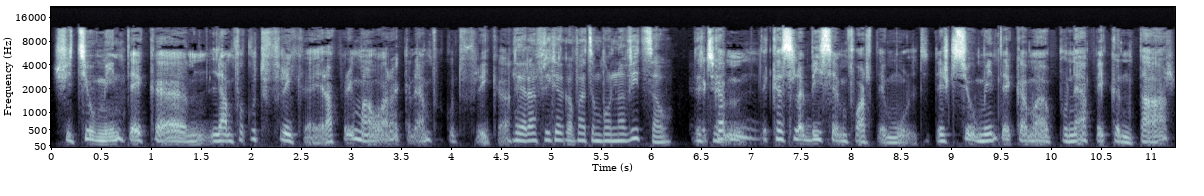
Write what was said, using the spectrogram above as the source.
și țiu minte că le-am făcut frică. Era prima oară că le-am făcut frică. Le era frică că v-ați îmbolnăvit sau? De ce? Că, că slăbisem foarte mult. Deci țiu minte că mă punea pe cântar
